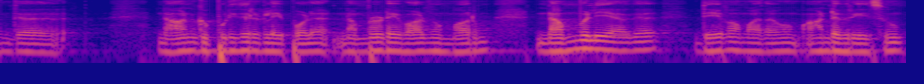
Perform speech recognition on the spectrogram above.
இந்த நான்கு புனிதர்களைப் போல நம்மளுடைய வாழ்வும் மாறும். நம் வழியாக தேவமாதாவும் ஆண்டவர் இயேசுவும்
